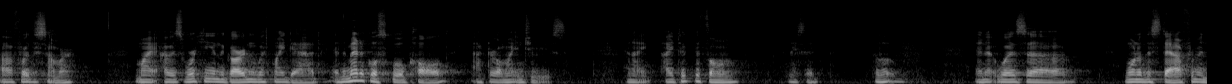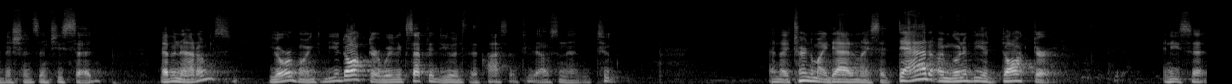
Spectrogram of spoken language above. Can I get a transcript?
uh, for the summer. My, I was working in the garden with my dad, and the medical school called after all my interviews. And I, I took the phone and I said, hello. And it was uh, one of the staff from admissions, and she said, Evan Adams, you're going to be a doctor. We've accepted you into the class of 2002. And I turned to my dad and I said, Dad, I'm going to be a doctor. And he said,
